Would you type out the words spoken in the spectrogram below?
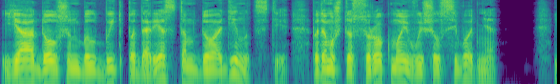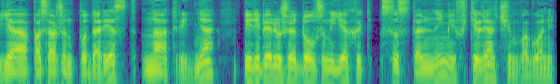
Я должен был быть под арестом до одиннадцати, потому что срок мой вышел сегодня. Я посажен под арест на три дня и теперь уже должен ехать с остальными в телячьем вагоне.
